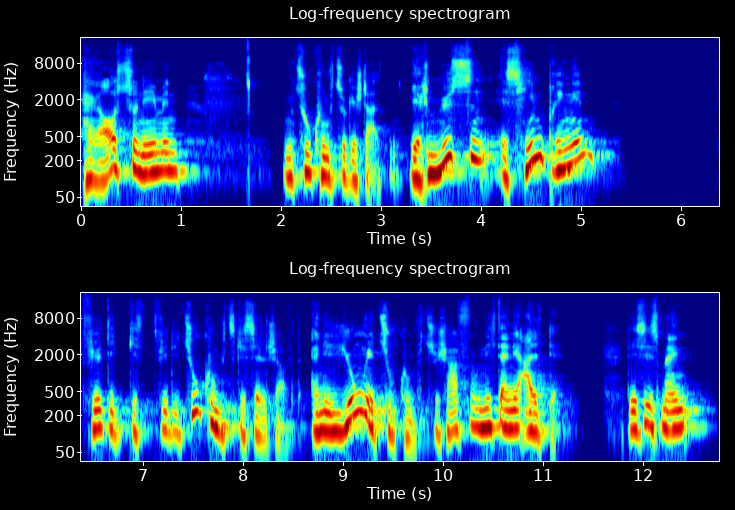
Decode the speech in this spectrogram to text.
herauszunehmen, um Zukunft zu gestalten. Wir müssen es hinbringen, für die, für die Zukunftsgesellschaft eine junge Zukunft zu schaffen und nicht eine alte. Das ist mein,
